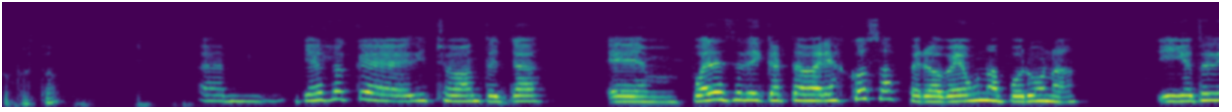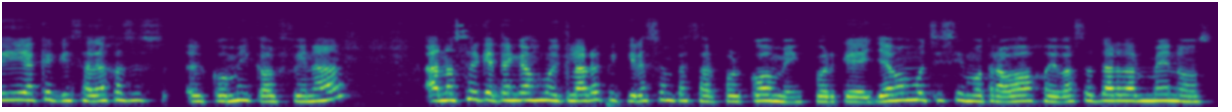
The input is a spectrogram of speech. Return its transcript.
¿Respuesta? Um, ya es lo que he dicho antes ya. Em, puedes dedicarte a varias cosas, pero ve una por una. Y yo te diría que quizá dejas el cómic al final, a no ser que tengas muy claro que quieres empezar por cómic, porque lleva muchísimo trabajo y vas a tardar menos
